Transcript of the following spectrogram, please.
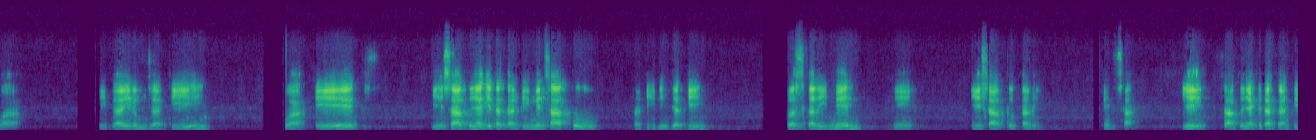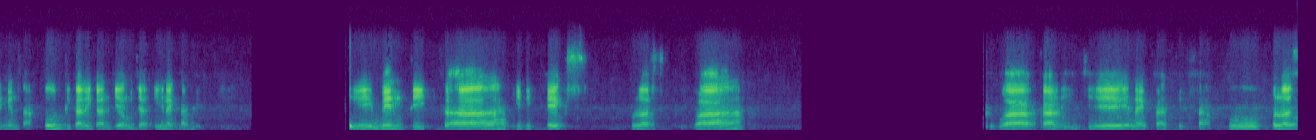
2. Sehingga ini menjadi 2X. Y1-nya kita ganti min 1. Berarti ini jadi plus kali min, ini Y1 kali min 1. Y1-nya kita ganti min 1, dikalikan dia menjadi negatif. Ini min 3, ini X plus 2, 2 kali Y negatif 1 plus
